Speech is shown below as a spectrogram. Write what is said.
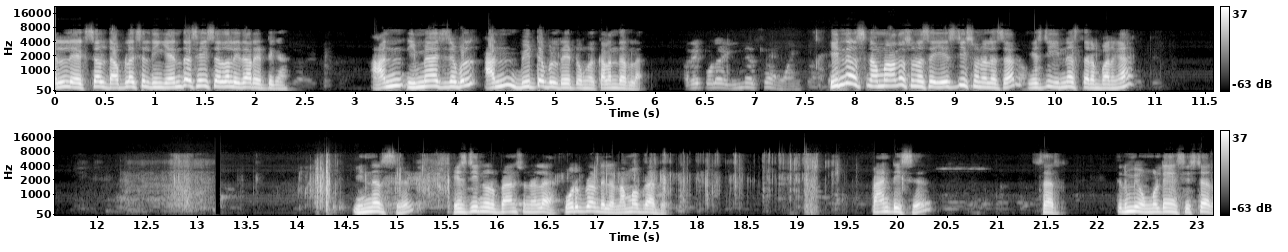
L XL double XL நீங்க எந்த சைஸ் இருந்தாலும் இதான் ரேட்டுங்க அன்இமேஜினபிள் அன்பீட்டபிள் ரேட் உங்க கலண்டர்ல அதே போல இன்னர்ஸ் நம்ம தான் சொன்னேன் சார். எஸ்டி சொன்னல சார். எஸ்டி இன்னர்ஸ் தரேன் பாருங்க. இன்னர்ஸு எஸ்டின்னு ஒரு பிராண்ட் சொன்னல ஒரு பிராண்ட் இல்லை நம்ம பிராண்டு பேண்டிஸு சார் திரும்பி உங்கள்ட்டையும் சிஸ்டர்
